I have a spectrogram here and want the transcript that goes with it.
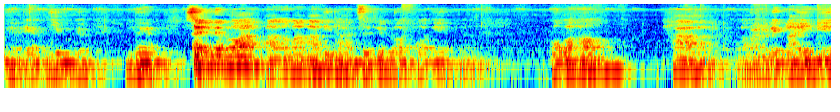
เนี่ยแอบยิ้มเนี่ยเสร็จเรียบร้อยอามาอธิษฐานเสร็จเรียบร้อยพอนี้บอกว่าเอาถ้าเหล็กไหลนี้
